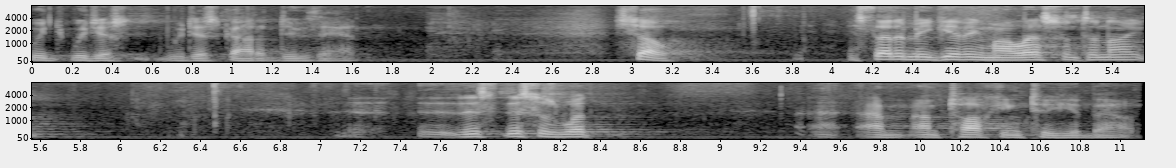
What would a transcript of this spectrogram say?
We, we just, we just got to do that. So, instead of me giving my lesson tonight, this, this is what I'm, I'm talking to you about.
